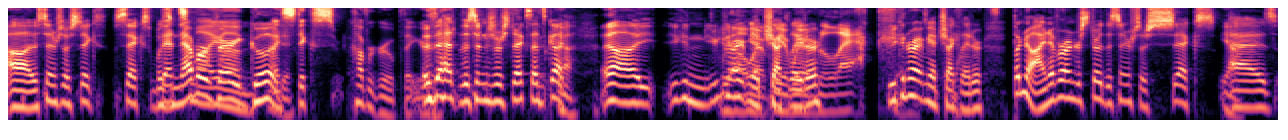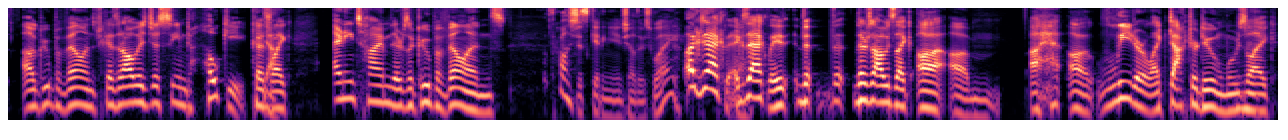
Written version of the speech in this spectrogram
uh, the Sinister Six Six was That's never my, very um, good. My Sticks cover group that you're. Is that the Sinister Six? That's good. Uh, you can you can write me a check later. Black. You can write me a check later. But no, I never understood the Sinister Six Yeah. as a group of villains because it always just seemed hokey. Because Yeah. like anytime there's a group of villains, They're always just getting in each other's way. exactly, exactly. The, the, there's always like a um a, a leader like Doctor Doom who's like,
